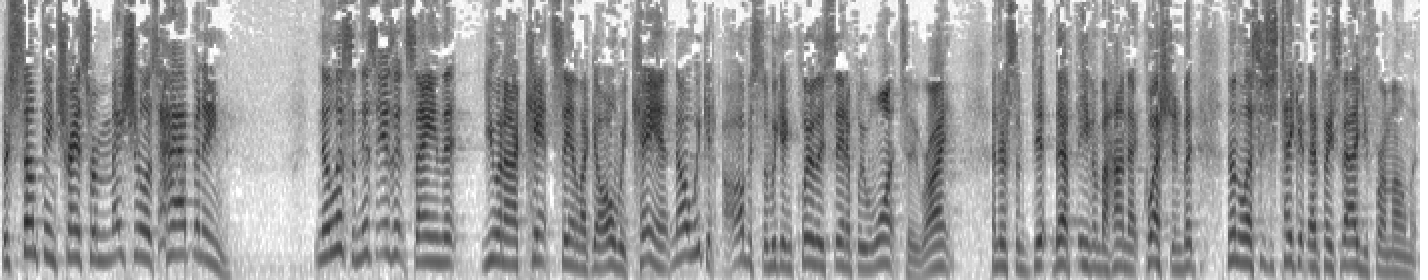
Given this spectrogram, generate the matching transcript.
There's something transformational that's happening. Now listen, this isn't saying that you and I can't sin like, oh, we can't. No, we can, obviously we can clearly sin if we want to, right? And there's some depth even behind that question, but nonetheless, let's just take it at face value for a moment.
